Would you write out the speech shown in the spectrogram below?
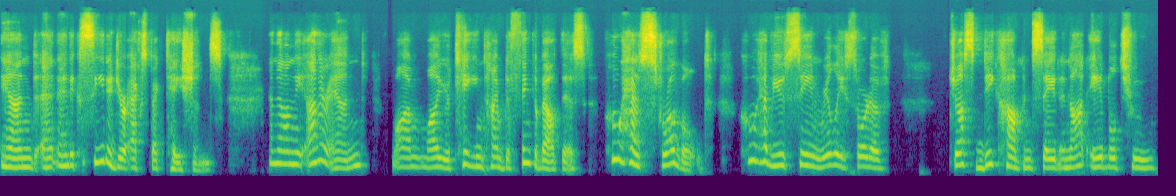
and and, and exceeded your expectations? And then on the other end while I'm, while you're taking time to think about this who has struggled? Who have you seen really sort of just decompensate and not able to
